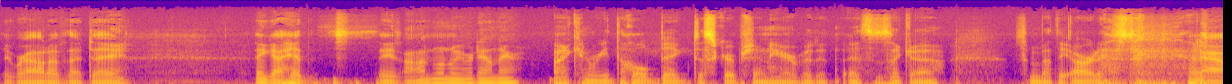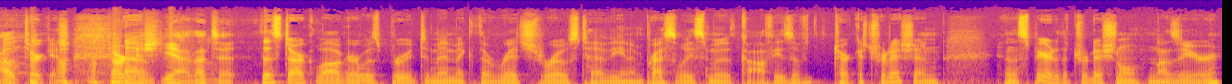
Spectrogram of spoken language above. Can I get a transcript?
they were out of that day. I think I had saison when we were down there. I can read the whole big description here, but it, this is like a something about the artist. Yeah. oh, Turkish. Turkish, Um, yeah, that's it. This dark lager was brewed to mimic the rich, roast heavy, and impressively smooth coffees of Turkish tradition, in the spirit of the traditional Nazar.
